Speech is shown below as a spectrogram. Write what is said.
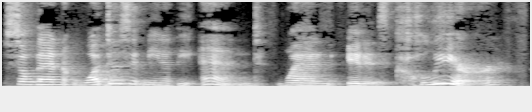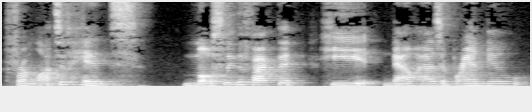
So then, what does it mean at the end when it is clear from lots of hints, mostly the fact that he now has a brand new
